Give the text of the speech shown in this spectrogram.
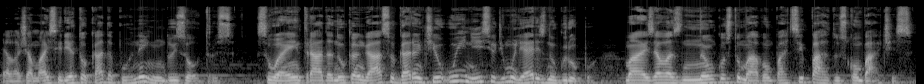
ela jamais seria tocada por nenhum dos outros. Sua entrada no cangaço garantiu o início de mulheres no grupo, mas elas não costumavam participar dos combates.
